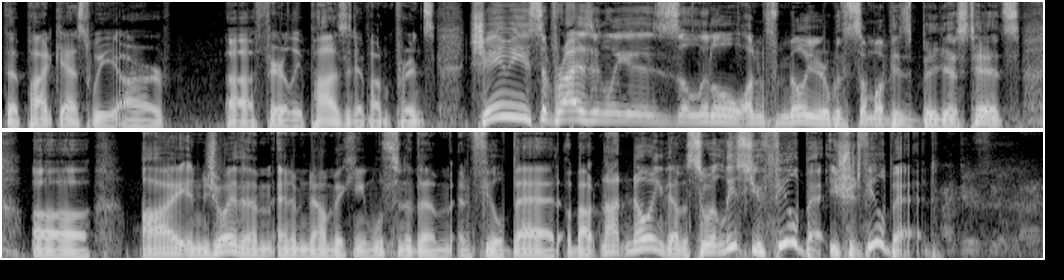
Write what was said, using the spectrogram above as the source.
the podcast, we are uh, fairly positive on Prince. Jamie, surprisingly, is a little unfamiliar with some of his biggest hits. Uh, I enjoy them and am now making him listen to them and feel bad about not knowing them. So at least you feel bad. You should feel bad. I do feel bad.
